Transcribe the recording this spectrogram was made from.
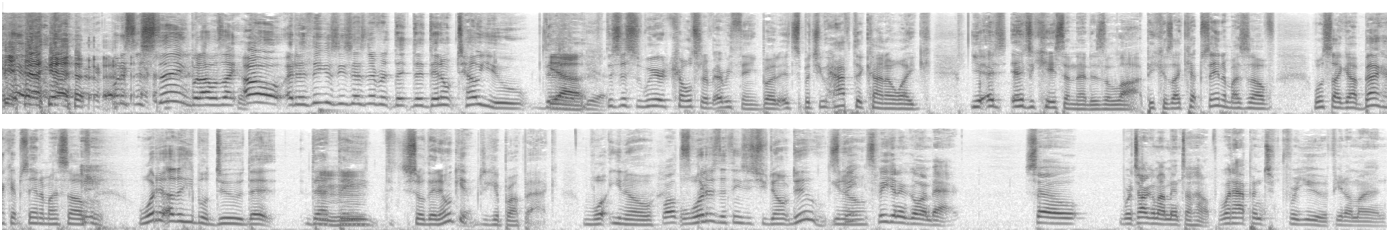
way. yeah, yeah. But it's this thing. But I was like, oh, and the thing is, these guys never. They, they, they don't tell you. that Yeah. Yeah. There's this weird culture of everything, but it's but you have to kind of like. You ed- educate them that is a lot because I kept saying to myself once I got back I kept saying to myself what did other people do that that Mhm. they so they don't get get brought back what you know Well, what speak- is the things that you don't do you Speak- know Speaking of going back, so we're talking about mental health. What happened for you, if you don't mind,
